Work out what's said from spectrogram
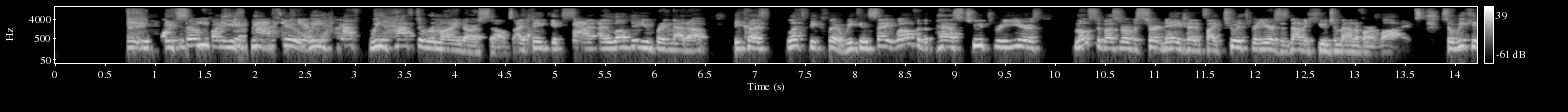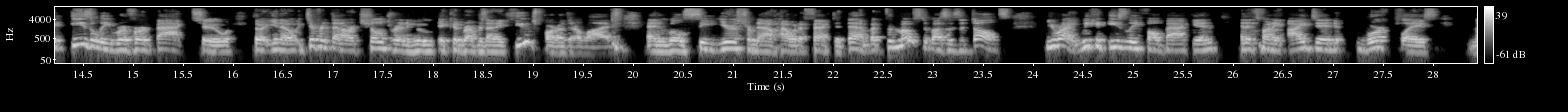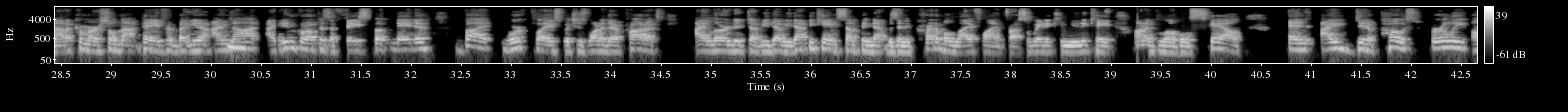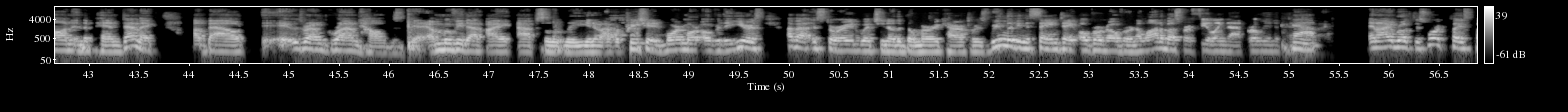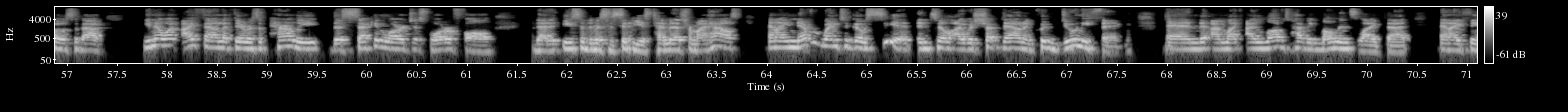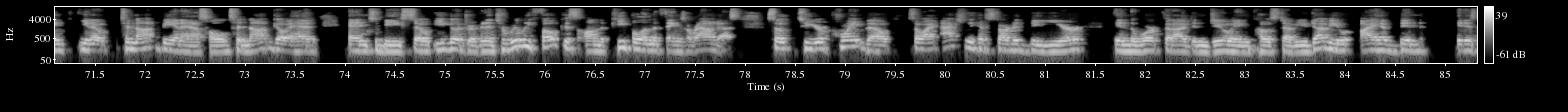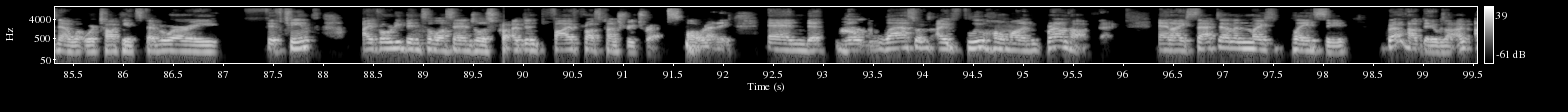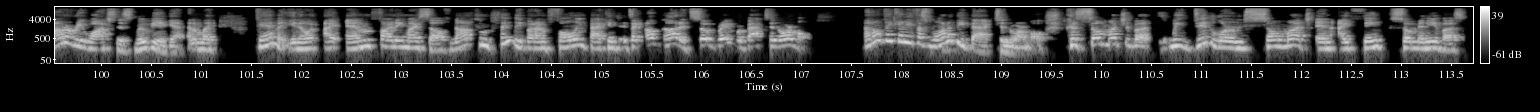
it's so funny. We do. We have we have to remind ourselves. I think it's. I, I, love that you bring that up because let's be clear. We can say, well, for the past two three years, most of us are of a certain age, and it's like two or three years is not a huge amount of our lives. So we could easily revert back to the you know different than our children, who it could represent a huge part of their lives, and we'll see years from now how it affected them. But for most of us as adults, you're right. We could easily fall back in. And it's funny. I did workplace not a commercial, not paid for, but you know, I'm hmm. not, I didn't grow up as a Facebook native, but Workplace, which is one of their products, I learned at WW. That became something that was an incredible lifeline for us, a way to communicate on a global scale. And I did a post early on in the pandemic about it was around Groundhog's Day, a movie that I absolutely, you know, have appreciated more and more over the years about a story in which, you know, the Bill Murray character is reliving the same day over and over. And a lot of us were feeling that early in the pandemic. Yeah. And I wrote this workplace post about you know what? I found that there was apparently the second largest waterfall that east of the Mississippi is 10 minutes from my house. And I never went to go see it until I was shut down and couldn't do anything. And I'm like, I loved having moments like that. And I think, you know, to not be an asshole, to not go ahead and to be so ego driven and to really focus on the people and the things around us. So to your point though, so I actually have started the year in the work that I've been doing post WW. I have been, it is now what we're talking, it's February 15th. I've already been to Los Angeles. I've done five cross country trips already. And the last one, I flew home on Groundhog Day and I sat down in my plane seat. Groundhog Day was on. I'm, I'm going to rewatch this movie again. And I'm like, damn it. You know what? I am finding myself not completely, but I'm falling back into it's like, oh God, it's so great. We're back to normal. I don't think any of us want to be back to normal because so much of us, we did learn so much. And I think so many of us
